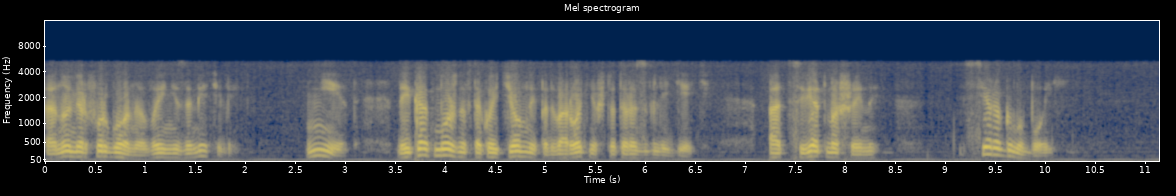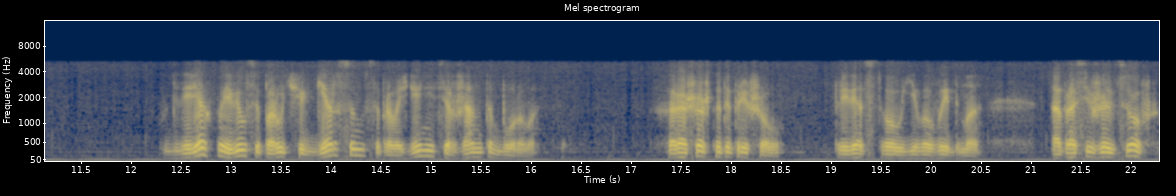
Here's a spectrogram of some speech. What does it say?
А номер фургона вы не заметили? Нет. Да и как можно в такой темной подворотне что-то разглядеть? А цвет машины серо-голубой. В дверях появился поручик Герсон в сопровождении сержанта Бурова. Хорошо, что ты пришел», — приветствовал его Выдма. Опроси жильцов,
